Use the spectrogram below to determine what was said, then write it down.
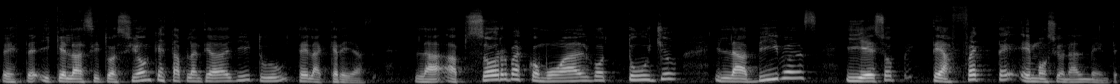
este, y que la situación que está planteada allí tú te la creas, la absorbas como algo tuyo, la vivas y eso te afecte emocionalmente.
